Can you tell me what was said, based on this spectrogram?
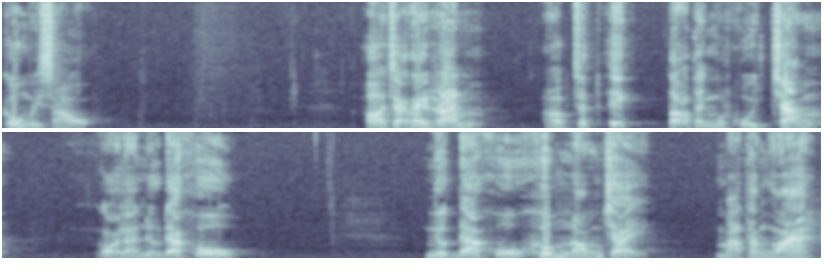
Câu 16 ở trạng thái rắn hợp chất X tạo thành một khối trắng, gọi là nước đá khô. Nước đá khô không nóng chảy mà thăng hoa,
